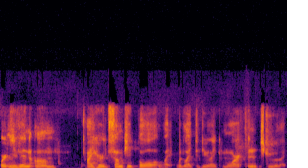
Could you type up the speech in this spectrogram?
Or even um, I heard some people like would like to do like more into like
